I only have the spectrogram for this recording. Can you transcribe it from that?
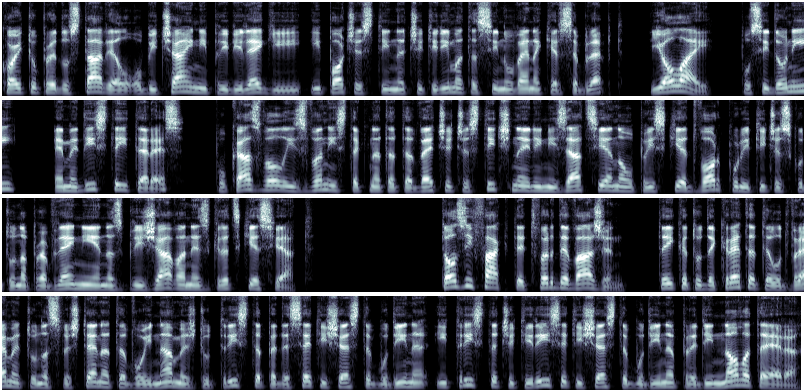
който предоставял обичайни привилегии и почести на четиримата синове на Керсеблепт, Йолай, Посидонии, Емедиста и Терес, показвал извън изтъкнатата вече частична елинизация на оприския двор политическото направление на сближаване с гръцкия свят. Този факт е твърде важен, тъй като декретът е от времето на свещената война между 356 година и 346 година преди новата ера,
